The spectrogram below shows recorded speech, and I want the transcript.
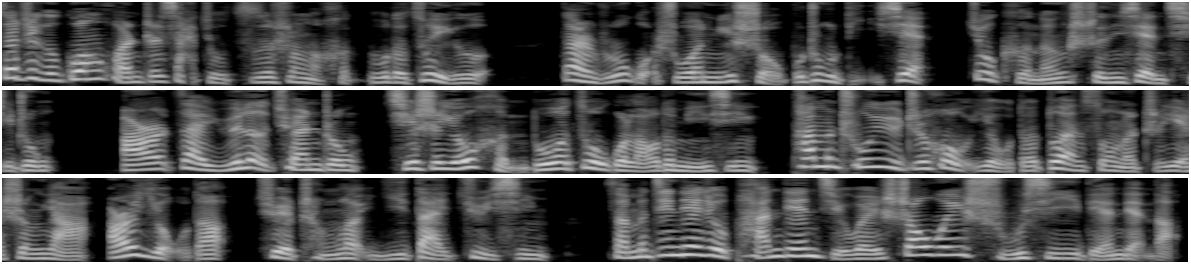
在这个光环之下就滋生了很多的罪恶。但如果说你守不住底线，就可能深陷其中。而在娱乐圈中，其实有很多坐过牢的明星，他们出狱之后，有的断送了职业生涯，而有的却成了一代巨星。咱们今天就盘点几位稍微熟悉一点点的。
